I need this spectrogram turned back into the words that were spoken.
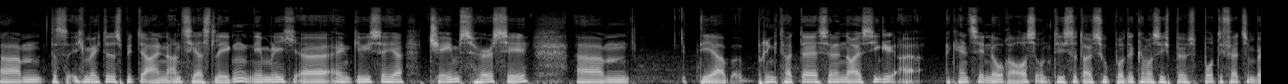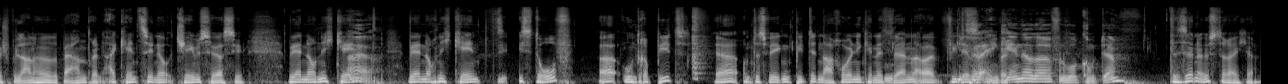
ähm, das, ich möchte das bitte allen ans Herz legen, nämlich äh, ein gewisser Herr James Hersey, ähm, der bringt heute seine neue Single äh, I Can't Say No raus und die ist total super. Die kann man sich bei Spotify zum Beispiel anhören oder bei anderen. I Can't Say No, James Hersey. Wer ihn noch nicht kennt, Ah, ja. wer noch nicht kennt, ist doof ja, und rapid. Ja, und deswegen bitte nachholen, ihn kennenzulernen. Aber viele ist das ein Engländer oder von wo kommt der? das ist ein Österreicher.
